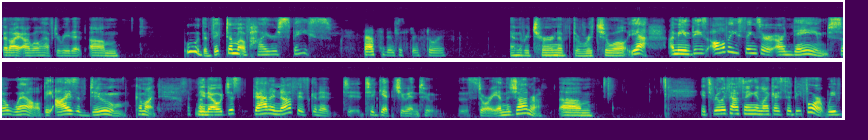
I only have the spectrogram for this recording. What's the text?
but I, I will have to read it. Um, ooh, the victim of higher space That's an interesting story. And the return of the ritual. Yeah, I mean these all these things are are named so well. The eyes of doom. Come on, you know, just that enough is going to to get you into the story and the genre. Um, it's really fascinating, and like I said before, we've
